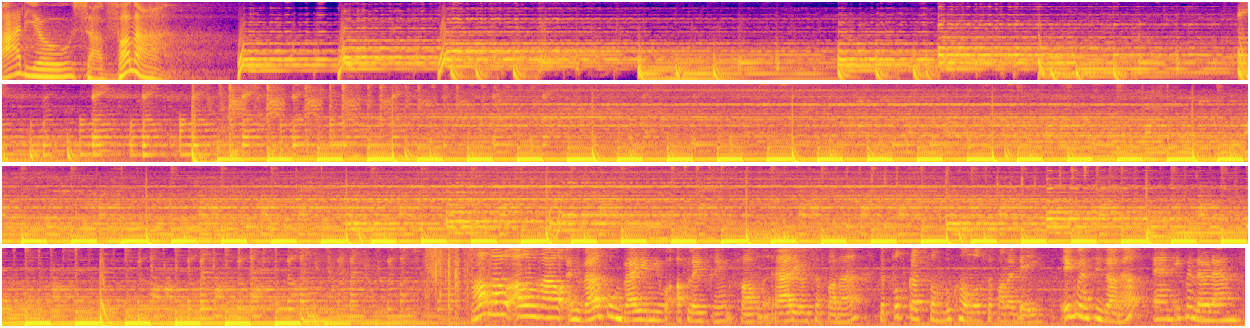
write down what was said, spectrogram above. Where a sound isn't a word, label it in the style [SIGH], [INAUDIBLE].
Radio Savannah. Aflevering van Radio Savannah, de podcast van Boekhandel Savannah B. Ik ben Suzanne En ik ben Lola.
